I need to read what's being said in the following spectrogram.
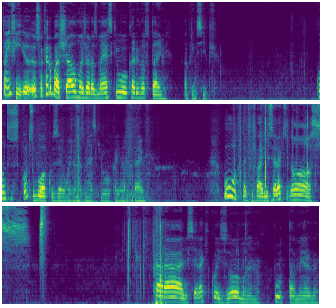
Tá, enfim, eu, eu só quero baixar o Majora's Mask e o Ocarina of Time, a princípio. Quantos, quantos blocos é o Majora's Mask e o Ocarina of Time? Puta que pariu, será que... Nossa... Caralho, será que coisou, mano? Puta merda.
